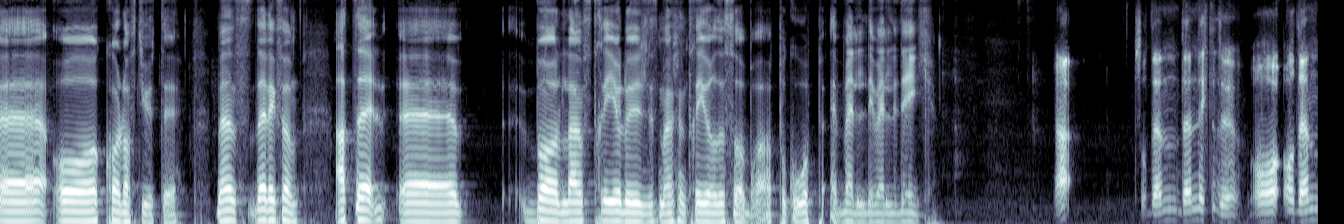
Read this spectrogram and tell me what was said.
eh, og Call of Duty. Mens det er liksom At eh, Borderlands 3 og Luigi's Mansion 3 gjorde det så bra på Coop, er veldig, veldig digg. Så den, den likte du. Og, og den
